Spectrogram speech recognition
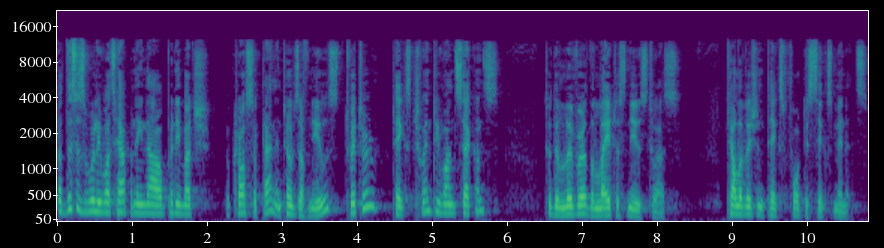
But this is really what's happening now pretty much across the planet in terms of news. Twitter takes 21 seconds to deliver the latest news to us. Television takes 46 minutes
